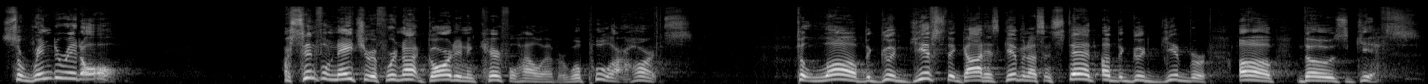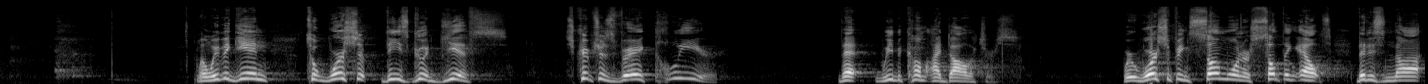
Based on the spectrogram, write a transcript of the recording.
surrender it all. Our sinful nature, if we're not guarded and careful, however, will pull our hearts to love the good gifts that God has given us instead of the good giver of those gifts. When we begin to worship these good gifts, Scripture is very clear that we become idolaters. We're worshiping someone or something else that is not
